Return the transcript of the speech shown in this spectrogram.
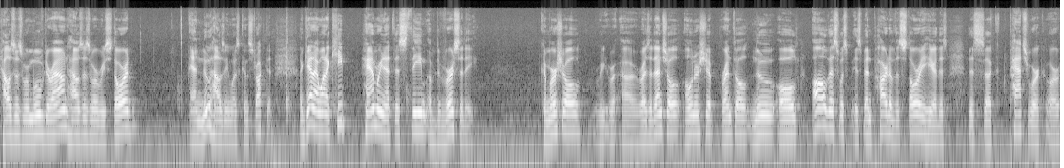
houses were moved around, houses were restored, and new housing was constructed. Again, I want to keep hammering at this theme of diversity commercial, re, uh, residential, ownership, rental, new, old. All this was, has been part of the story here, this, this uh, patchwork or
